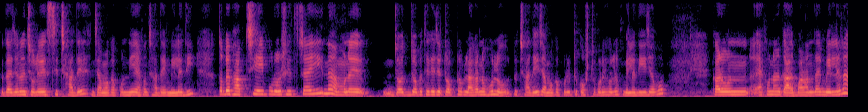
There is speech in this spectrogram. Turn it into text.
তো তাই জন্য চলে এসেছি ছাদে জামা কাপড় নিয়ে এখন ছাদে মেলে দিই। তবে ভাবছি এই পুরো শীতটাই না মানে যবে থেকে যে টপ টপ লাগানো হলো, একটু ছাদেই জামা কাপড় একটু কষ্ট করে হলো মেলে দিয়ে যাব। কারণ এখন আর বারান্দায় মেললে না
